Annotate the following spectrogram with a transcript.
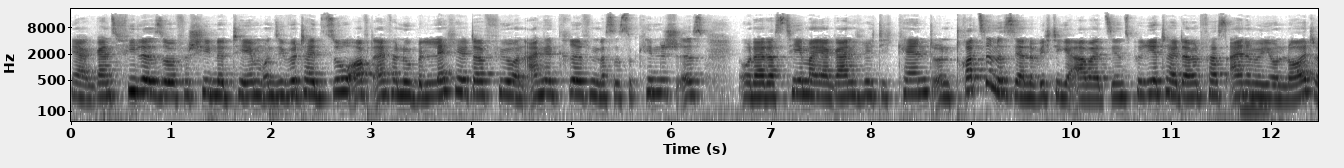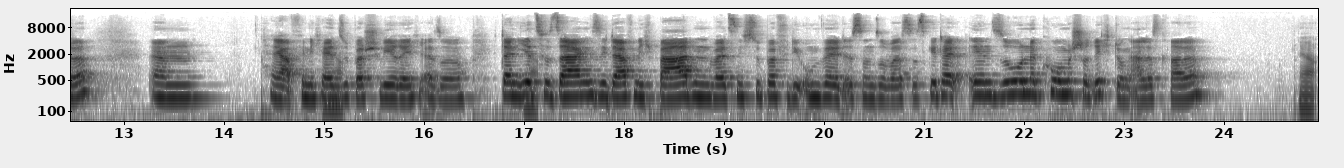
ja, ganz viele so verschiedene Themen und sie wird halt so oft einfach nur belächelt dafür und angegriffen, dass es so kindisch ist oder das Thema ja gar nicht richtig kennt und trotzdem ist es ja eine wichtige Arbeit. Sie inspiriert halt damit fast eine mhm. Million Leute. Ähm, ja, finde ich halt ja. super schwierig. Also dann ihr ja. zu sagen, sie darf nicht baden, weil es nicht super für die Umwelt ist und sowas. Das geht halt in so eine komische Richtung alles gerade. Ja.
